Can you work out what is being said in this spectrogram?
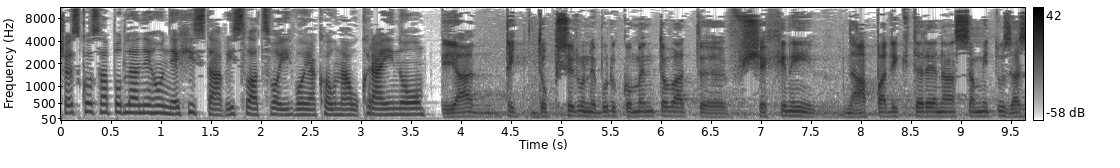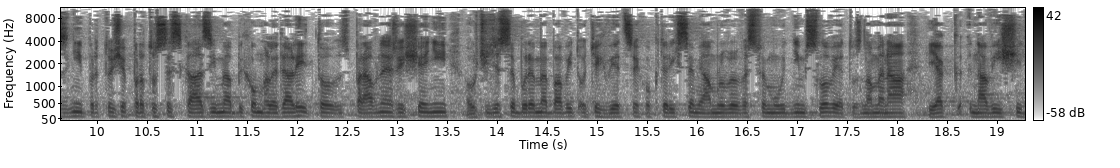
Česko sa podľa neho nechystá vyslať svojich vojakov na Ukrajinu. Já teď dopředu nebudu komentovat eh, všechny nápady, které na samitu zazní, protože proto se scházíme, abychom hledali to správné řešení a určitě se budeme bavit o těch věcech, o kterých jsem já mluvil ve svém úvodním slově. To znamená, jak navýšit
